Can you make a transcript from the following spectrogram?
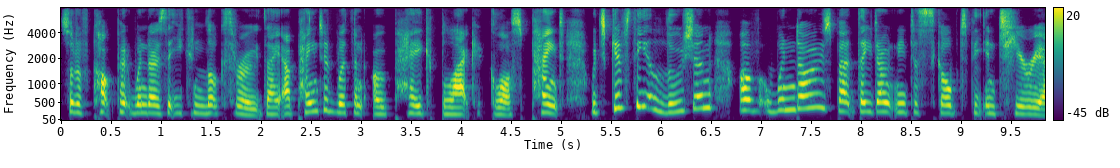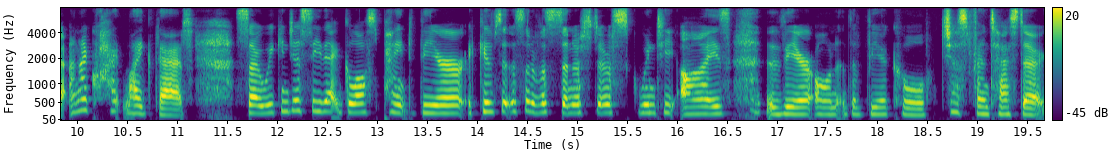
sort of cockpit windows that you can look through. They are painted with an opaque black gloss paint, which gives the illusion of windows, but they don't need to sculpt the interior. And I quite like that. So we can just see that gloss paint there. It gives it a sort of a sinister, squinty eyes there on the vehicle. Just fantastic.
